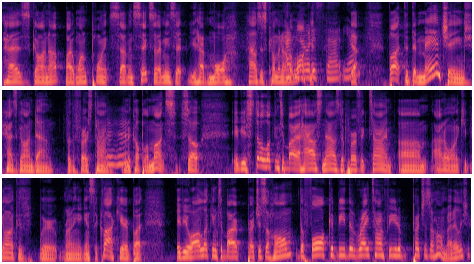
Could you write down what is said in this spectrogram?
has gone up by 1.76. So that means that you have more houses coming on I've the market. I noticed that, yeah. But the demand change has gone down for the first time Mm-hmm. in a couple of months. So if you're still looking to buy a house, now is the perfect time. Um, I don't want to keep going because we're running against the clock here. But if you are looking to buy purchase a home, the fall could be the right time for you to purchase a home, right, Alysia?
